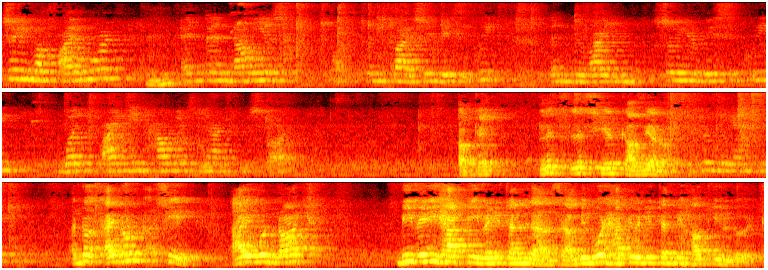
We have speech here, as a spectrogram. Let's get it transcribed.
So he brought five more, Mhm. and then now he has twenty-five. So basically then dividing. So you're basically what finding how much he had from the start. Okay. Let's let's hear Kavya now. So the answer. Uh, No, I don't see. I would not be very happy when you tell me the answer. I'll be more happy when you tell me how you'll do it.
